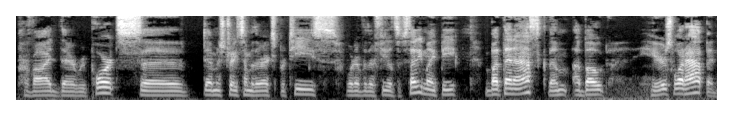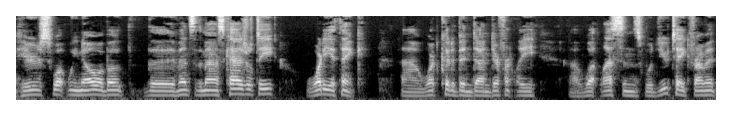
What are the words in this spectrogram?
provide their reports, uh, demonstrate some of their expertise, whatever their fields of study might be, but then ask them about here's what happened, here's what we know about the events of the mass casualty. What do you think? Uh, what could have been done differently? Uh, what lessons would you take from it?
